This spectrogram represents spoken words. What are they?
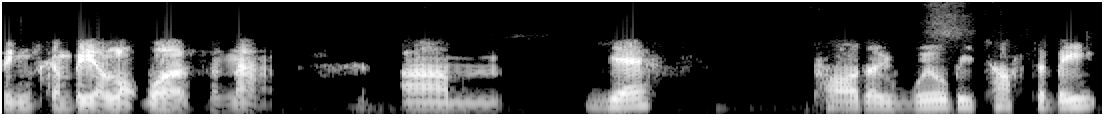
Things can be a lot worse than that. Um, yes, Prado will be tough to beat,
